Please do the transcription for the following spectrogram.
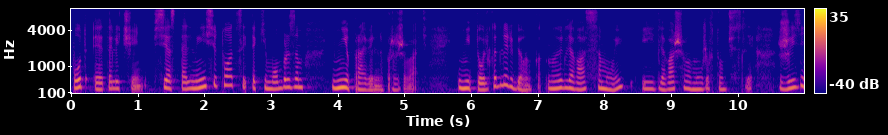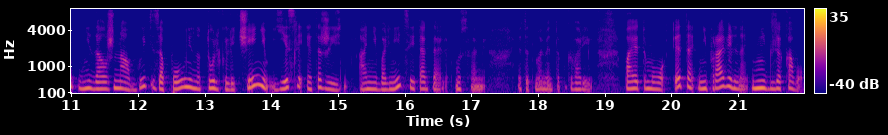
под это лечение. Все остальные ситуации таким образом неправильно проживать не только для ребенка, но и для вас самой и для вашего мужа в том числе. Жизнь не должна быть заполнена только лечением, если это жизнь, а не больница и так далее. Мы с вами этот момент обговорили. Поэтому это неправильно ни для кого.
